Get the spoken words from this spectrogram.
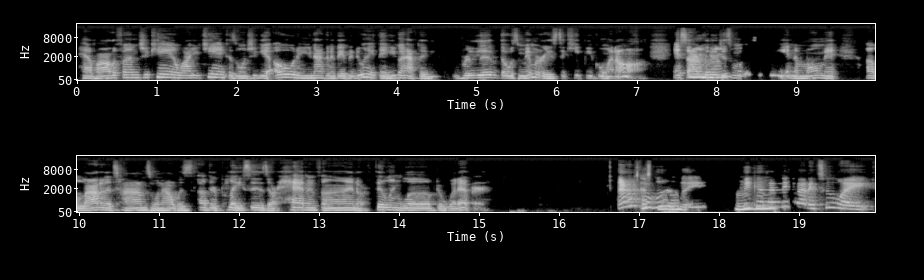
have all the fun you can while you can because once you get old and you're not going to be able to do anything you're going to have to relive those memories to keep you going on. And so mm-hmm. i really just wanted to be in the moment a lot of the times when i was other places or having fun or feeling loved or whatever. Absolutely. Mm-hmm. because i think about it too like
